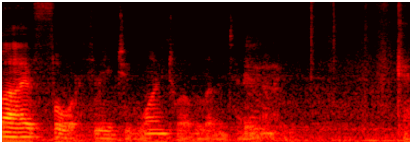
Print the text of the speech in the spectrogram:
Five, four, three, two, one, 12, 11, 10, 9. Okay.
